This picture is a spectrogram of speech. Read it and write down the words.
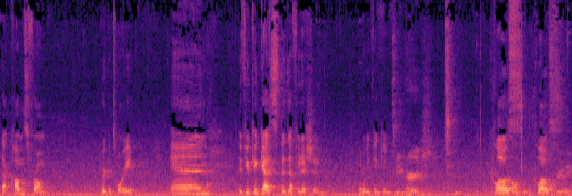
that comes from purgatory. And if you could guess the definition, what are we thinking? To be purged. Close. Close. Oh, really?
